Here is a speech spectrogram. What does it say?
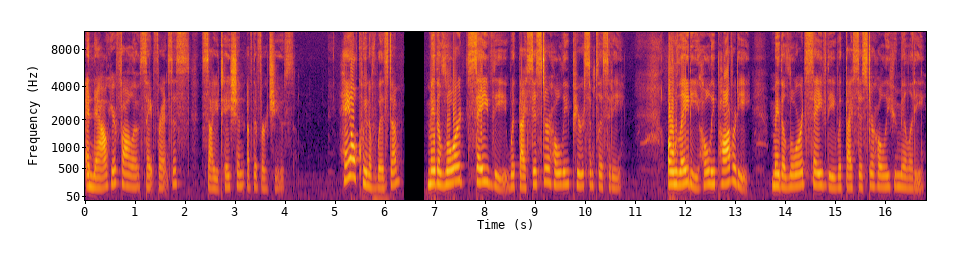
And now here follows St. Francis' Salutation of the Virtues. Hail, Queen of Wisdom! May the Lord save thee with thy sister, holy, pure simplicity. O Lady, holy poverty! May the Lord save thee with thy sister, holy humility.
